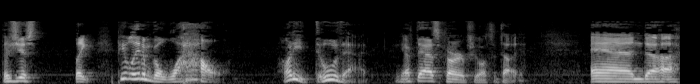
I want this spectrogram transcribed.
There's just like people eat them, go, wow, how do you do that? You have to ask her if she wants to tell you. And uh,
